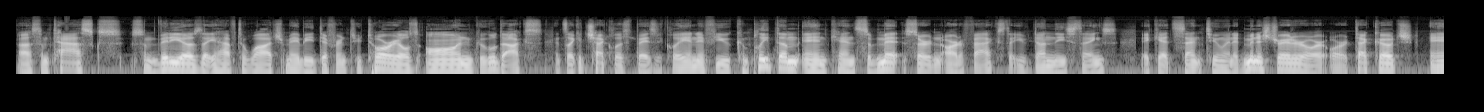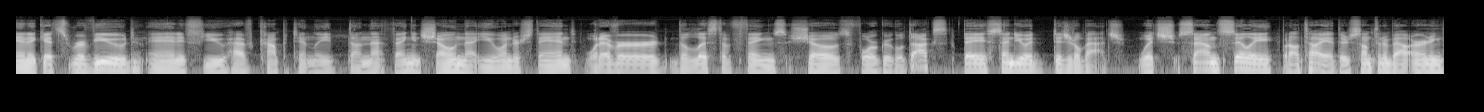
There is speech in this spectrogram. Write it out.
uh, some tasks, some videos that you have to watch, maybe different tutorials on Google Docs. It's like a checklist basically, and if you complete them and can submit certain artifacts that you've done these things, it gets sent to an administrator or, or a tech coach and it gets reviewed. And if you have competently done that thing and shown that you understand whatever the list of things shows for Google Docs, they send you a digital badge, which sounds silly, but I'll tell you, there's something about earning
